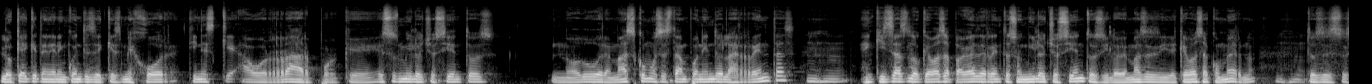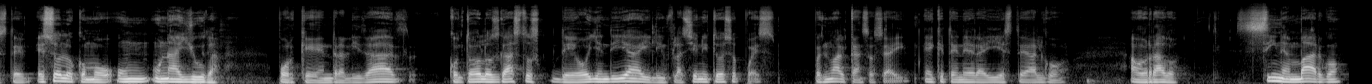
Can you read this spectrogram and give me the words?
lo que hay que tener en cuenta es de que es mejor, tienes que ahorrar porque esos 1800 no duran. Más como se están poniendo las rentas, eh, quizás lo que vas a pagar de renta son 1800 y lo demás es y de qué vas a comer, ¿no? ujú. Entonces, este, es solo como un- una ayuda, porque en realidad con todos los gastos de hoy en día y la inflación y todo eso, pues, pues no alcanza. O sea, hay, hay que tener ahí este, algo ahorrado. Sin embargo,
